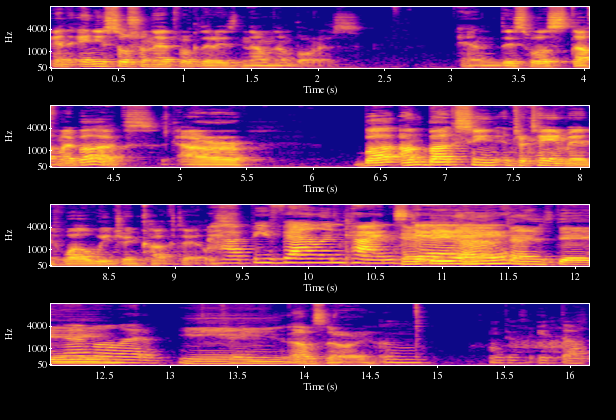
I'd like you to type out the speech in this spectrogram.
and any social network that is Nom Nom Boris. And this was Stuff My Box, our bu- unboxing entertainment while we drink cocktails. Happy Valentine's Happy Day. Happy Valentine's Day. I'm all out of. Mm, I'm sorry. Um, I'll just eat that.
